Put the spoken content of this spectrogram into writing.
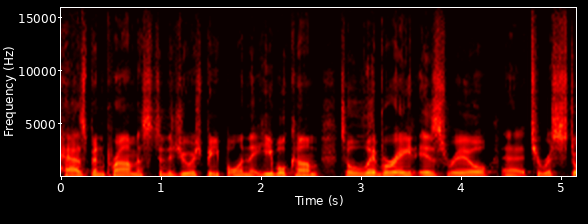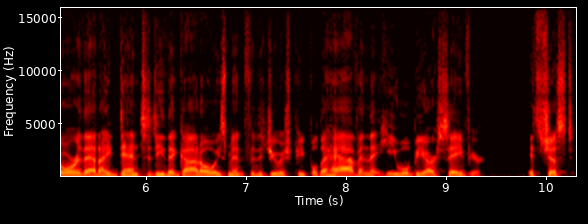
has been promised to the Jewish people and that he will come to liberate Israel, uh, to restore that identity that God always meant for the Jewish people to have, and that he will be our Savior. It's just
